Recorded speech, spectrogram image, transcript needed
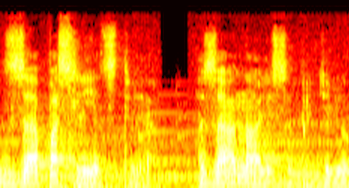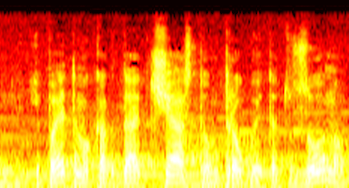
за последствия, за анализ определенный. И поэтому, когда часто он трогает эту зону,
